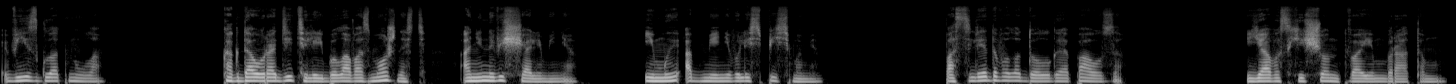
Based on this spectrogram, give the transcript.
Виз глотнула. Когда у родителей была возможность, они навещали меня, и мы обменивались письмами. Последовала долгая пауза. «Я восхищен твоим братом».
